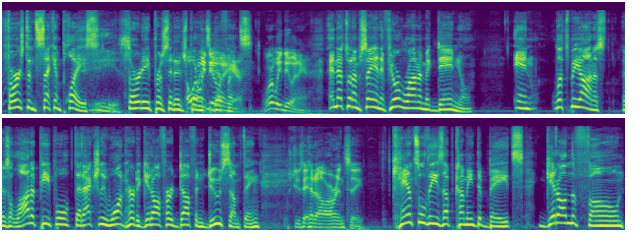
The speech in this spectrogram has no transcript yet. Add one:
First and second place, 30 percentage points. What are we doing difference. here? What are we doing here? And that's what I'm saying. If you're Ronna McDaniel, and let's be honest, there's a lot of people that actually want her to get off her duff and do something. She's ahead of RNC. Cancel these upcoming debates, get on the phone,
